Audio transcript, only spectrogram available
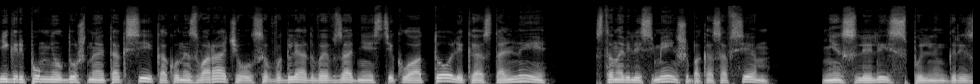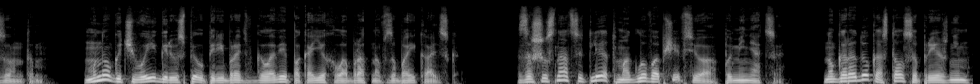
Игорь помнил душное такси, как он изворачивался, выглядывая в заднее стекло, а Толик и остальные становились меньше, пока совсем не слились с пыльным горизонтом. Много чего Игорь успел перебрать в голове, пока ехал обратно в Забайкальск. За 16 лет могло вообще все поменяться. Но городок остался прежним,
